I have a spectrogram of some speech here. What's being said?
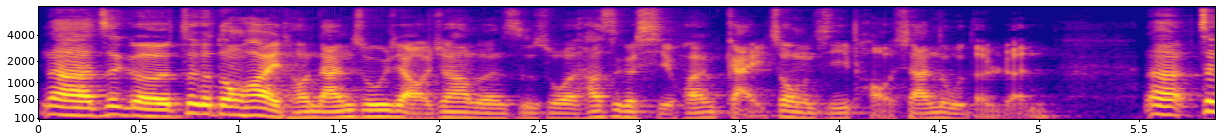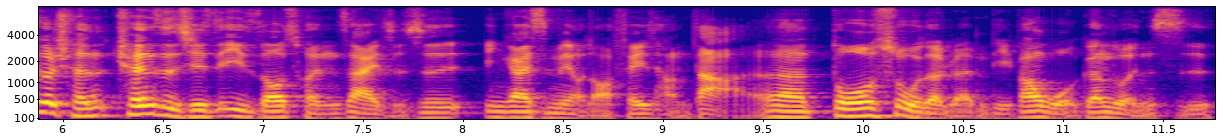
那这个这个动画里头，男主角就像伦斯说，他是个喜欢改重机跑山路的人。那这个圈圈子其实一直都存在，只是应该是没有到非常大。那多数的人，比方我跟伦斯，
